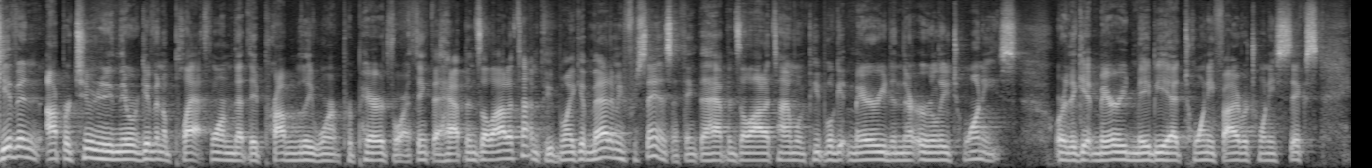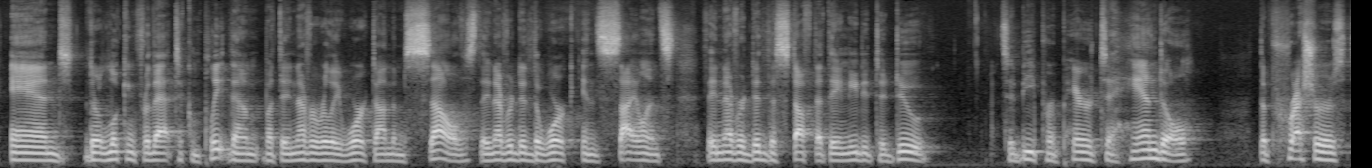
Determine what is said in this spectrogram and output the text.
given opportunity and they were given a platform that they probably weren't prepared for. I think that happens a lot of time. People might get mad at me for saying this. I think that happens a lot of time when people get married in their early 20s or they get married maybe at 25 or 26 and they're looking for that to complete them, but they never really worked on themselves. They never did the work in silence. They never did the stuff that they needed to do to be prepared to handle the pressures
